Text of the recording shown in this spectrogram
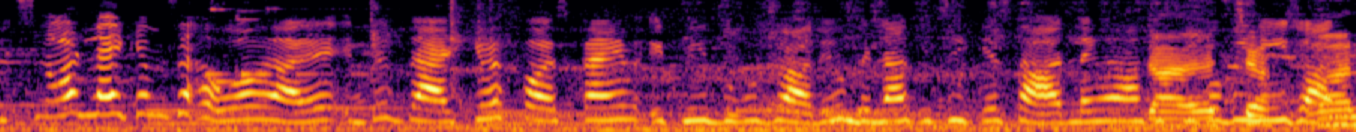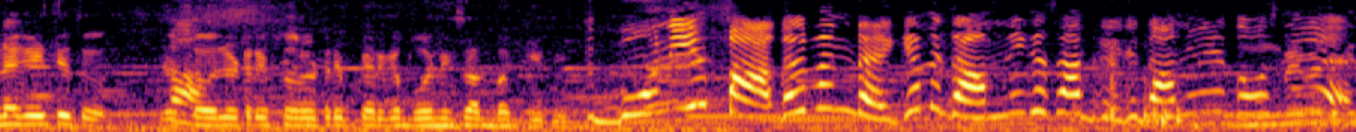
इट्स नॉट लाइक हमसे हवा आ रहे इट इज़ दैट कि मैं फ़र्स्ट टाइम इतनी दूर जा रही हूँ बिना किसी के साथ लाइक मैं किसी को भी नहीं जा रही गई थी तू हाँ। सोलो ट्रिप सोलो ट्रिप करके बोनी के साथ भग गई थी। तो बोनी ये पागल बंदा है क्या? मैं दामनी के साथ गई थी। दामनी मेरे दोस्त नहीं है।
